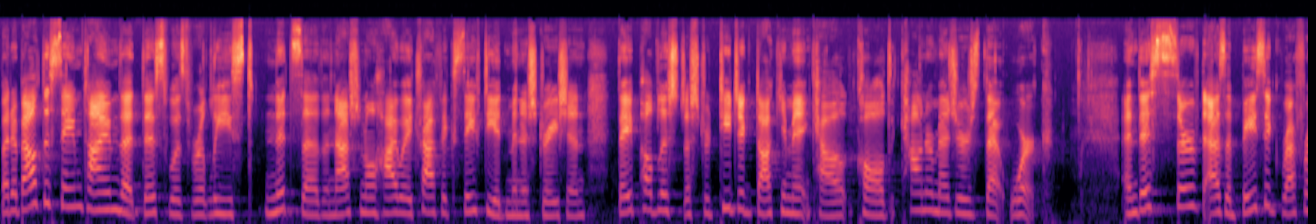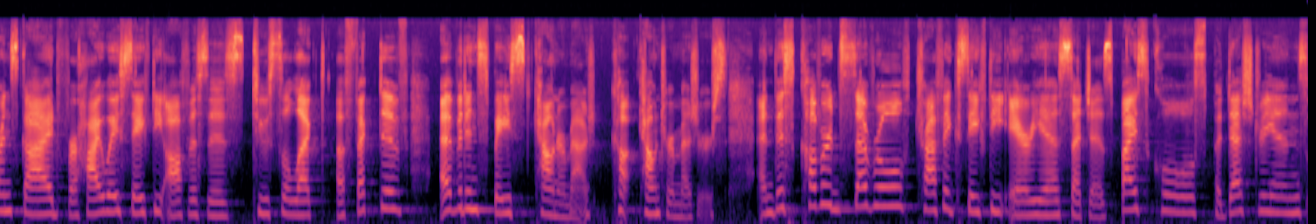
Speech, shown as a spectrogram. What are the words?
But about the same time that this was released, NHTSA, the National Highway Traffic Safety Administration, they published a strategic document called Countermeasures That Work. And this served as a basic reference guide for highway safety offices to select effective evidence-based countermeasures. And this covered several traffic safety areas such as bicycles, pedestrians,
